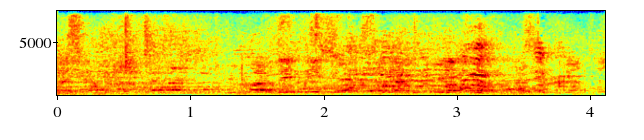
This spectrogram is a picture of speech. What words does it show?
Ben adamım. Ben adamım.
